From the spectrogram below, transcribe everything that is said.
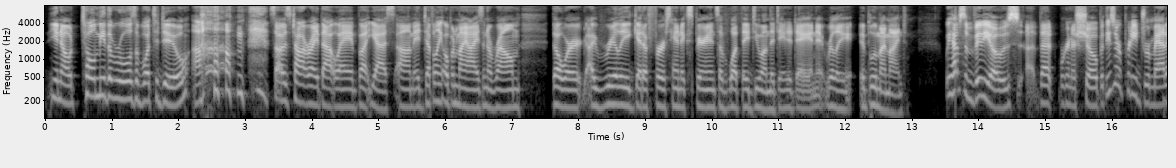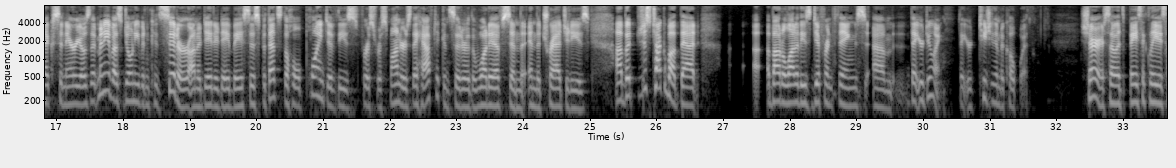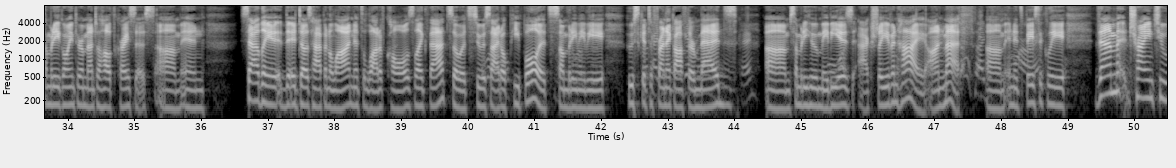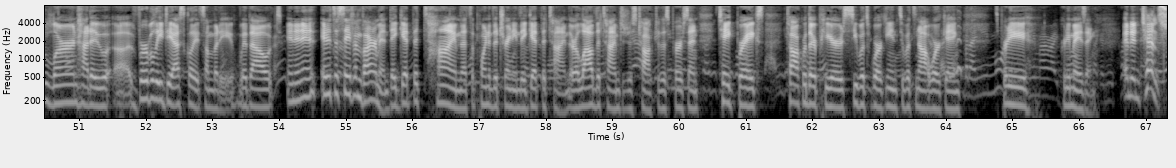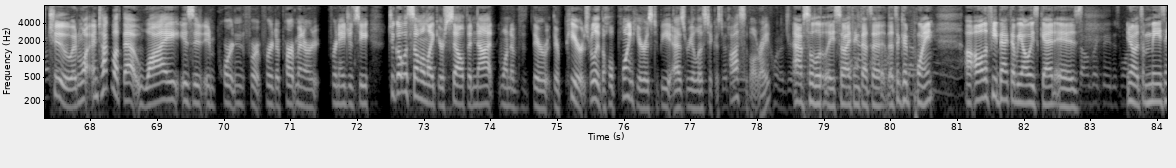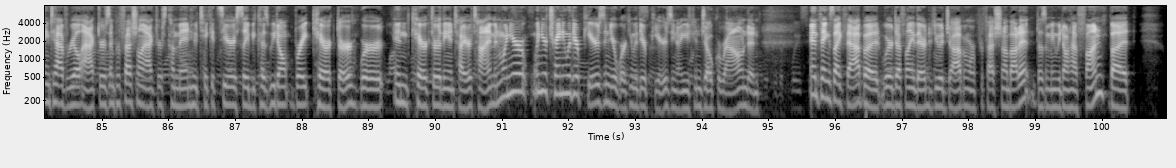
you know, told me the rules of what to do. Um, so I was taught right that way. But yes, um, it definitely opened my eyes in a realm, though, where I really get a firsthand experience of what they do on the day to day, and it really it blew my mind. We have some videos uh, that we're going to show, but these are pretty dramatic scenarios that many of us don't even consider on a day to day basis. But that's the whole point of these first responders. They have to consider the what ifs and the, and the tragedies. Uh, but just talk about that, uh, about a lot of these different things um, that you're doing, that you're teaching them to cope with. Sure. So it's basically somebody going through a mental health crisis. Um, and sadly it, it, does happen a lot and it's a lot of calls like that so it's suicidal people. It's somebody maybe who's schizophrenic off their meds um, somebody who maybe is actually even high on meth um, and it's basically them trying to learn how to uh, verbally de-escalate somebody without and it, it's a safe environment. They get the time. That's the point of the training. they get the time. They're allowed the time to just talk to this person take breaks talk with their peers see what's working see what's not working. it's pretty pretty amazing and intense too. And and talk about that. Why is it important for for a department or for an agency to go with someone like yourself and not one of their their peers? Really, the whole point here is to be as realistic as possible, right? Absolutely. So I think that's a that's a good point. Uh, all the feedback that we always get is, you know, it's amazing to have real actors and professional actors come in who take it seriously because we don't break character. We're in character the entire time. And when you're when you're training with your peers and you're working with your peers, you know, you can joke around and and things like that. But we're definitely there to do a job and we're professional about it. Doesn't mean we don't have fun, but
